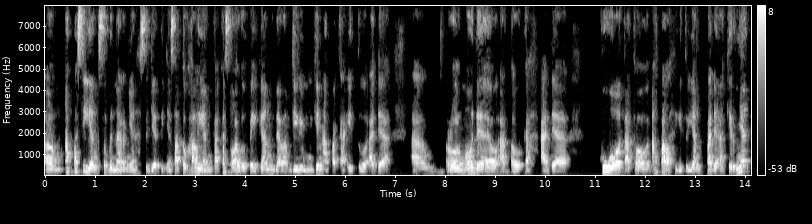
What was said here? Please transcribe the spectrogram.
um, apa sih yang sebenarnya sejatinya satu hal yang kakak selalu pegang dalam diri mungkin apakah itu ada um, role model ataukah ada quote atau apalah gitu yang pada akhirnya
